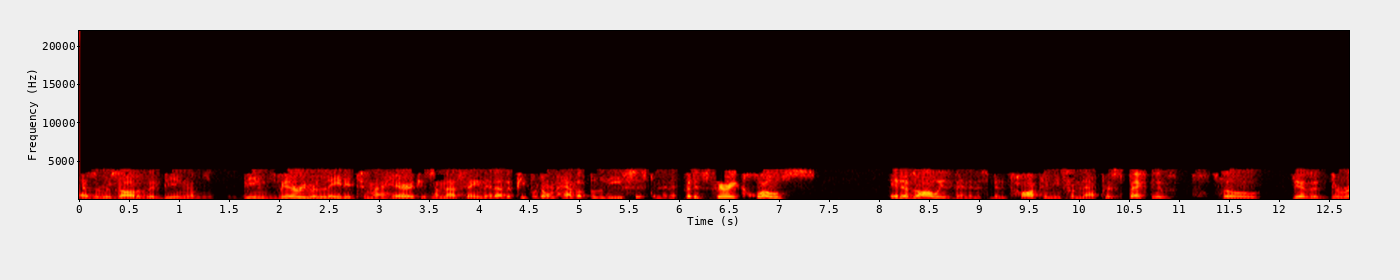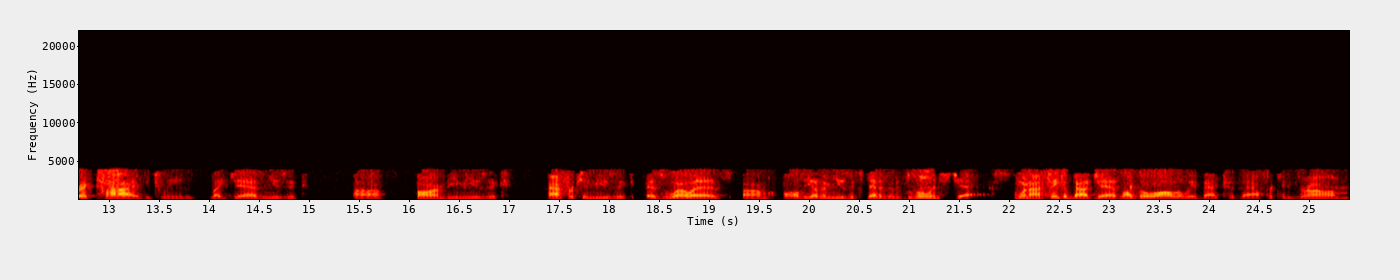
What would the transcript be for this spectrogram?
as a result of it being a, being very related to my heritage. I'm not saying that other people don't have a belief system in it, but it's very close. It has always been, and it's been taught to me from that perspective. So there's a direct tie between like jazz music, uh, R&B music, African music, as well as um, all the other musics that have influenced jazz. When I think about jazz, I go all the way back to the African drum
